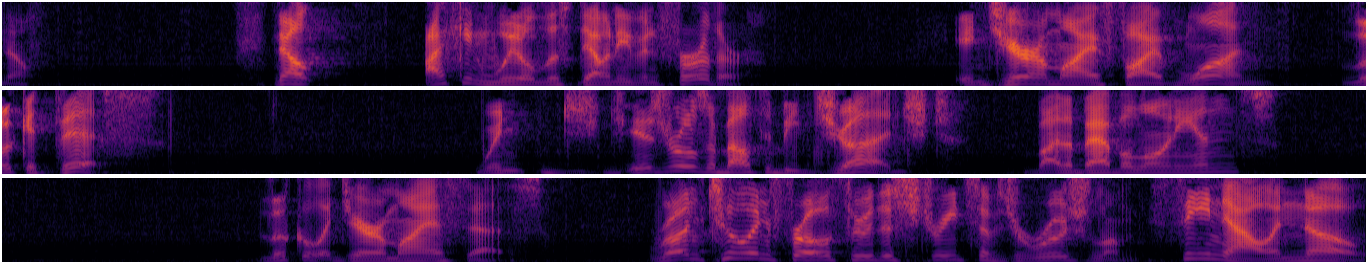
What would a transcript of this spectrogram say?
No. Now, I can whittle this down even further. In Jeremiah 5 1, look at this when Israel's about to be judged by the Babylonians, look at what Jeremiah says. Run to and fro through the streets of Jerusalem. See now and know.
